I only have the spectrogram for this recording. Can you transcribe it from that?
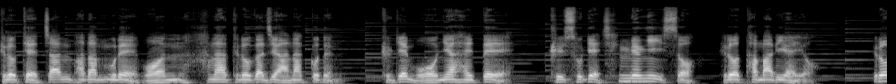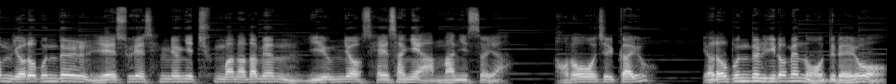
그렇게 짠 바닷물에 원 하나 들어가지 않았거든. 그게 뭐냐 할 때 그 속에 생명이 있어 그렇다 말이에요. 그럼 여러분들 예수의 생명이 충만하다면 이 음료 세상에 암만 있어야 더러워질까요? 여러분들 이러면 어디래요?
